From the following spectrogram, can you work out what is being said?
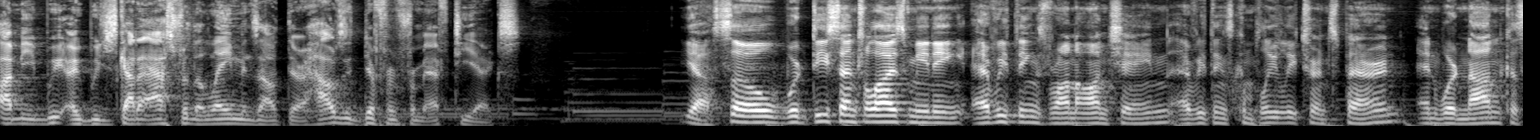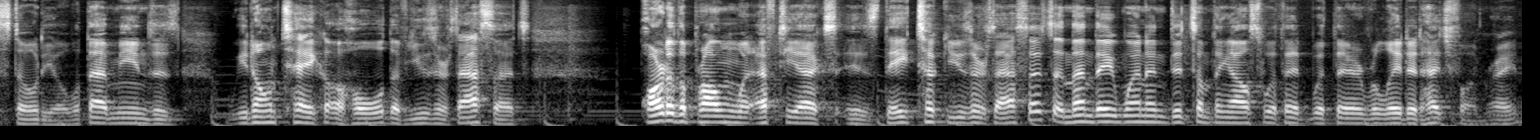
I mean, we we just got to ask for the layman's out there. How's it different from FTX? Yeah, so we're decentralized, meaning everything's run on chain, everything's completely transparent, and we're non custodial. What that means is we don't take a hold of users' assets. Part of the problem with FTX is they took users' assets and then they went and did something else with it with their related hedge fund, right?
